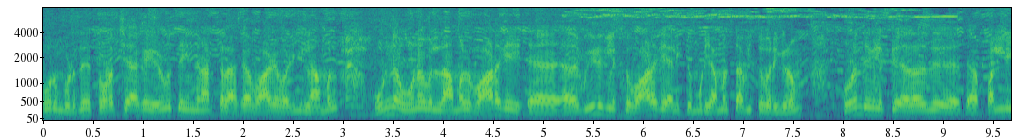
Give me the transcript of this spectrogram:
கூறும் பொழுது தொடர்ச்சியாக 75 நாட்களாக வாழ வழி இல்லாமல் உண்ண உணவு இல்லாமல் வாடகை அதாவது வீடுகளுக்கு வாடகை அளிக்க முடியாமல் தவித்து வருகிறோம். குழந்தைகளுக்கு அதாவது பள்ளி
